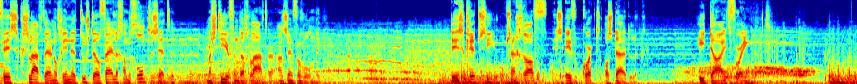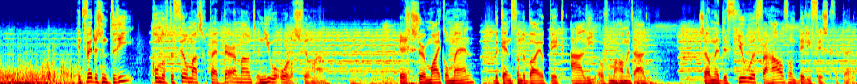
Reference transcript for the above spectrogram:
Fisk slaagde er nog in het toestel veilig aan de grond te zetten... maar stierf een dag later aan zijn verwondingen. De inscriptie op zijn graf is even kort als duidelijk. He died for England. In 2003 kondigde filmmaatschappij Paramount een nieuwe oorlogsfilm aan. Regisseur Michael Mann, bekend van de biopic Ali over Muhammad Ali... zou met The View het verhaal van Billy Fisk vertellen.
